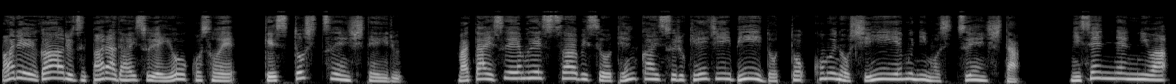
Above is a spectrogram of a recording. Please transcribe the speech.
バレー・ガールズ・パラダイスへようこそへ、ゲスト出演している。また SMS サービスを展開する kgb.com の CM にも出演した。2000年には、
